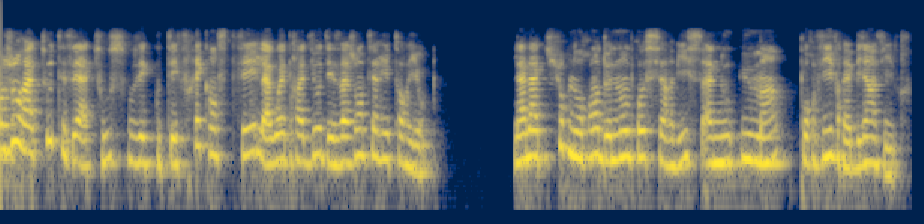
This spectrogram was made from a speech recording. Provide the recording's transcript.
Bonjour à toutes et à tous, vous écoutez Fréquence T, la web radio des agents territoriaux. La nature nous rend de nombreux services à nous humains pour vivre et bien vivre.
